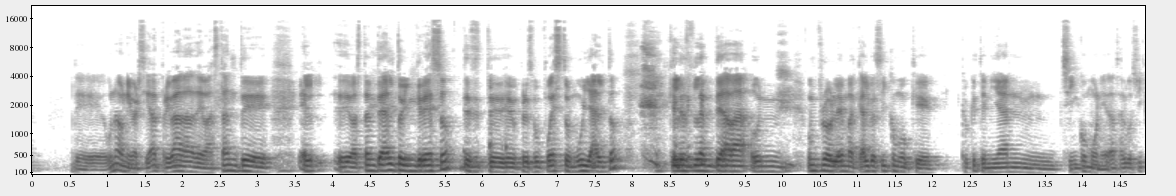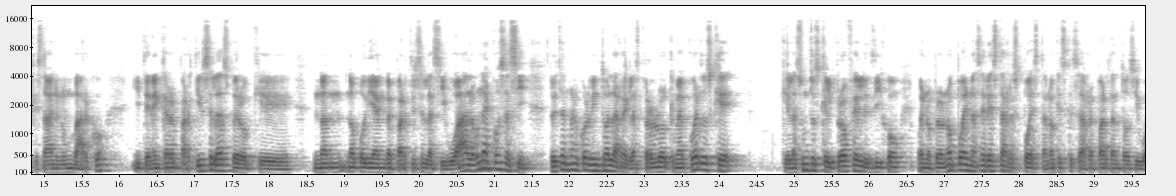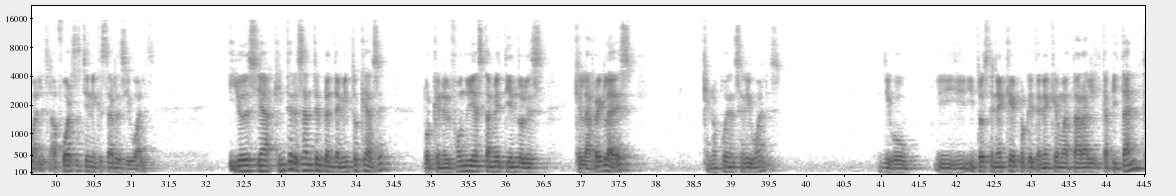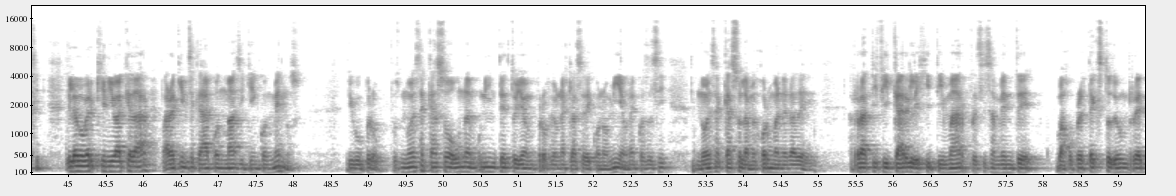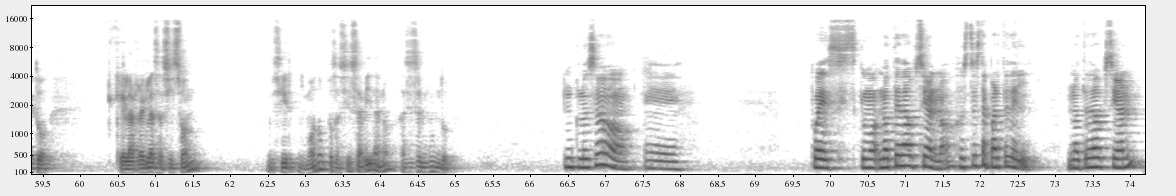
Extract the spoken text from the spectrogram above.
de una universidad privada de bastante, el, de bastante alto ingreso, este presupuesto muy alto, que les planteaba un, un problema, que algo así como que creo que tenían cinco monedas, algo así, que estaban en un barco y tenían que repartírselas, pero que no, no podían repartírselas igual, o una cosa así. Ahorita no recuerdo bien todas las reglas, pero lo que me acuerdo es que que el asunto es que el profe les dijo, bueno, pero no pueden hacer esta respuesta, ¿no? Que es que se repartan todos iguales, a fuerzas tienen que estar desiguales. Y yo decía, qué interesante el planteamiento que hace, porque en el fondo ya está metiéndoles que la regla es que no pueden ser iguales. Digo, y, y entonces tenían que, porque tenían que matar al capitán y luego ver quién iba a quedar para quién se quedaba con más y quién con menos. Digo, pero pues no es acaso un intento ya un profe, una clase de economía, una cosa así, no es acaso la mejor manera de ratificar y legitimar precisamente bajo pretexto de un reto que las reglas así son. Decir, ni modo, pues así es la vida, ¿no? Así es el mundo. Incluso, eh, pues como no te da opción, ¿no? Justo esta parte del no te da opción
